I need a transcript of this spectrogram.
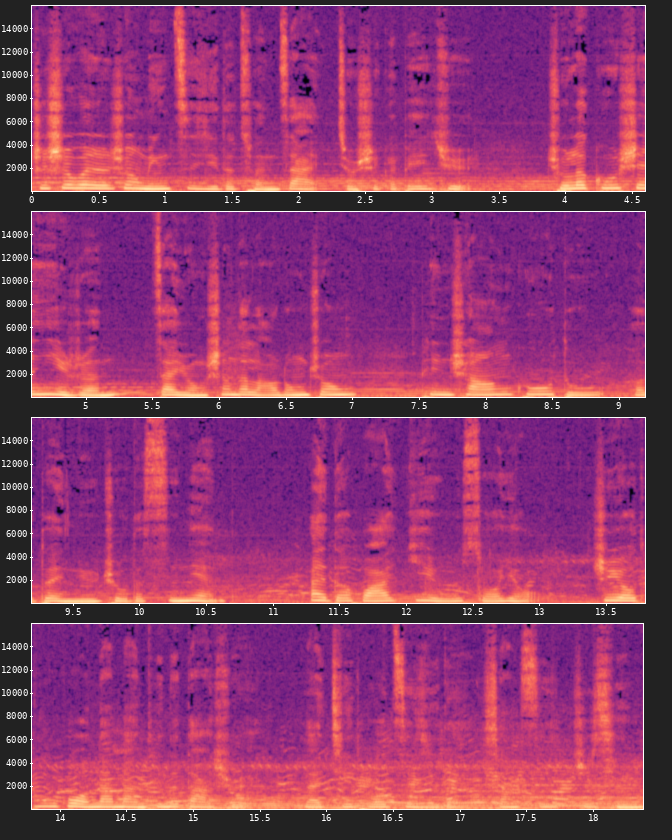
只是为了证明自己的存在就是个悲剧。除了孤身一人在永生的牢笼中。品尝孤独和对女主的思念，爱德华一无所有，只有通过那漫天的大雪来寄托自己的相思之情。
